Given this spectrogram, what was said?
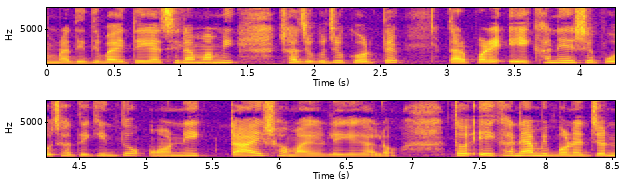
আমরা দিদিবাড়িতে গেছিলাম আমি সাজুগুজু করতে। তারপরে এইখানে এসে পৌঁছাতে কিন্তু অনেকটাই সময় লেগে গেল। তো এইখানে আমি বোনের জন্য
